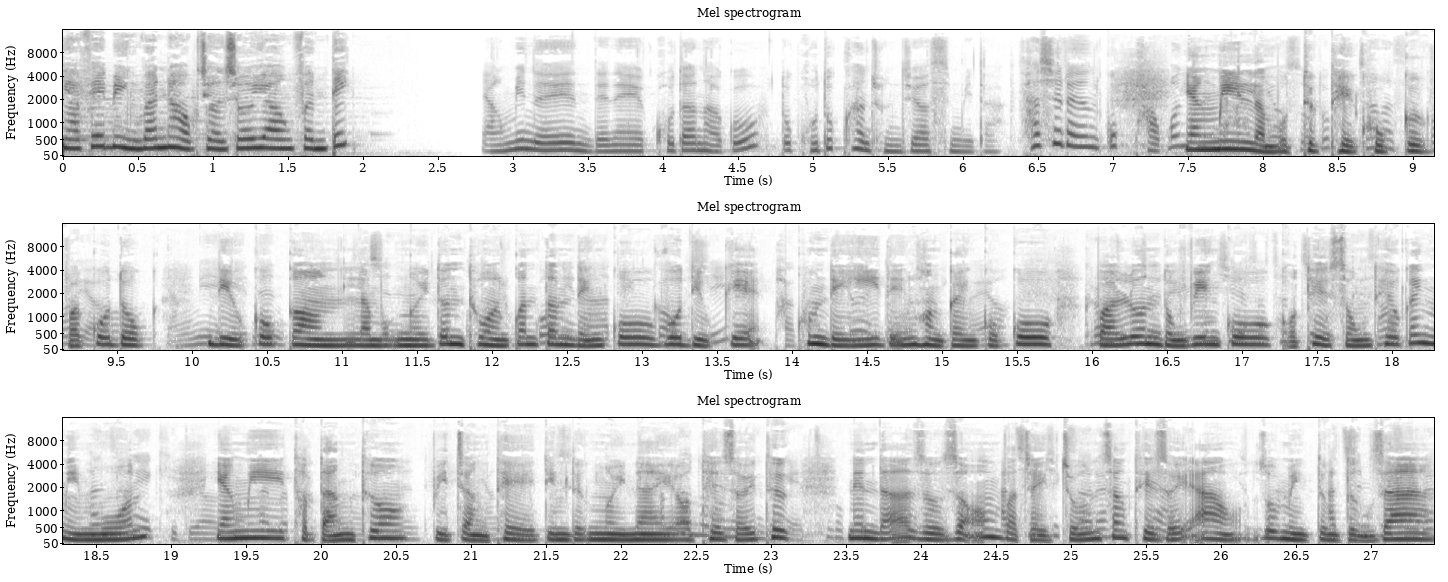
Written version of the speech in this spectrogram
Nhà phê bình văn học Trần Sô Yong phân tích Yang Mi là một thực thể khổ cực và cô độc. Điều cô còn là một người đơn thuần quan tâm đến cô vô điều kiện, không để ý đến hoàn cảnh của cô và luôn động viên cô có thể sống theo cách mình muốn. Yang Mi thật đáng thương vì chẳng thể tìm được người này ở thế giới thực nên đã dở dõm và chạy trốn sang thế giới ảo do mình tưởng tượng ra.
